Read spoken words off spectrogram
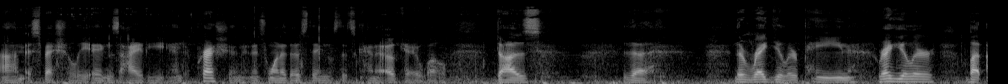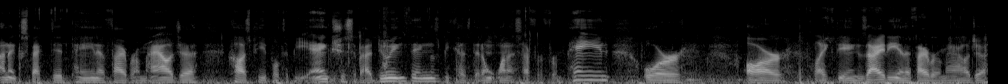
um, especially anxiety and depression. And it's one of those things that's kind of okay. Well, does the the regular pain, regular but unexpected pain of fibromyalgia cause people to be anxious about doing things because they don't want to suffer from pain or are like the anxiety and the fibromyalgia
